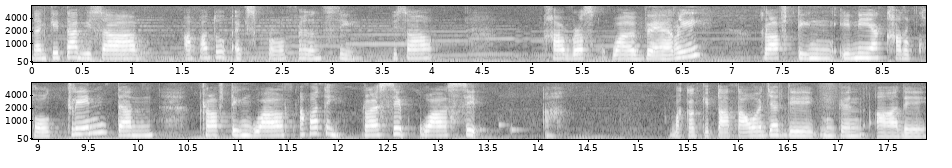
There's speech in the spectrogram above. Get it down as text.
dan kita bisa apa tuh eksprovensi bisa harvest wild berry crafting ini ya charcoal clean dan crafting wild apa nih recipe wild seed bakal kita tahu aja di mungkin uh, di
